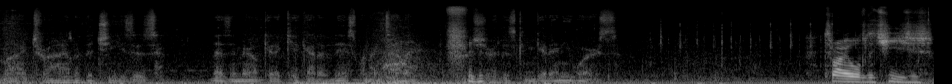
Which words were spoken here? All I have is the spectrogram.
My trial of the cheeses. Vesemir will get a kick out of this when I tell him. I'm sure this can get any worse. Trial of the Cheeses.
